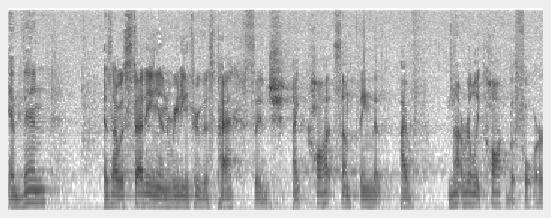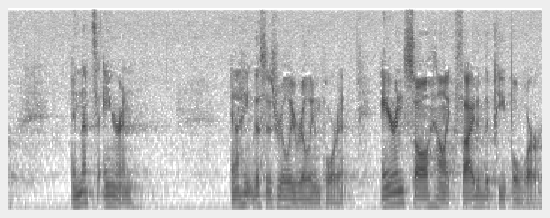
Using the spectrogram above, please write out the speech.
And then, as I was studying and reading through this passage, I caught something that I've not really caught before, and that's Aaron. And I think this is really, really important. Aaron saw how excited the people were.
